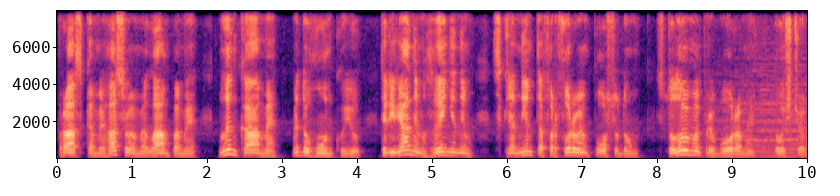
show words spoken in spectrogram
прасками, гасовими лампами, млинками, медогонкою, дерев'яним глиняним, скляним та фарфоровим посудом, столовими приборами тощо.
